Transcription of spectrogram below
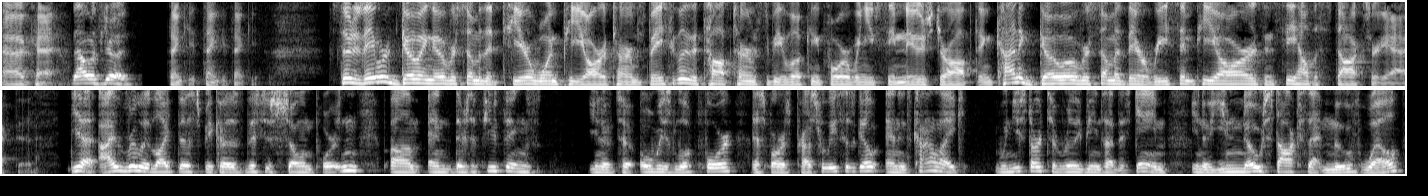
Okay. That was good. Thank you, thank you, thank you. So today we're going over some of the tier one PR terms, basically the top terms to be looking for when you see news dropped, and kind of go over some of their recent PRs and see how the stocks reacted. Yeah, I really like this because this is so important. Um, and there's a few things, you know, to always look for as far as press releases go. And it's kind of like when you start to really be inside this game, you know, you know stocks that move well.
